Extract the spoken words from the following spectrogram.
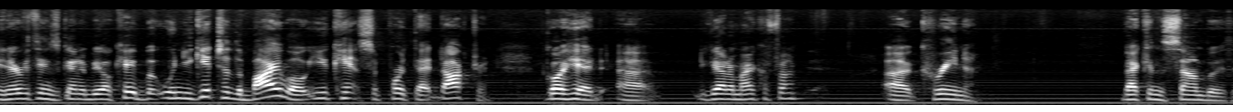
and everything's going to be okay. But when you get to the Bible, you can't support that doctrine. Go ahead. Uh, you got a microphone? Uh, Karina, back in the sound booth.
